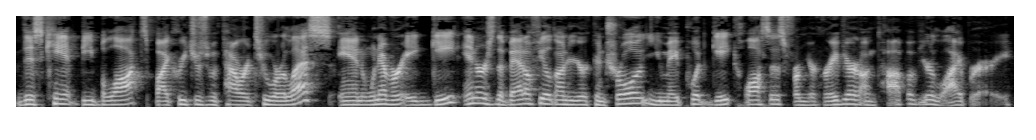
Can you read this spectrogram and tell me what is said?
This can't be blocked by creatures with power two or less. And whenever a gate enters the battlefield under your control, you may put Gate Colossus from your graveyard on top of your library.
